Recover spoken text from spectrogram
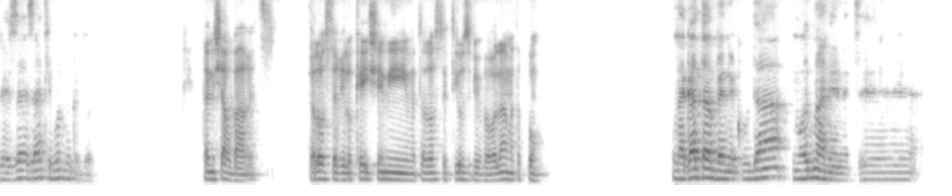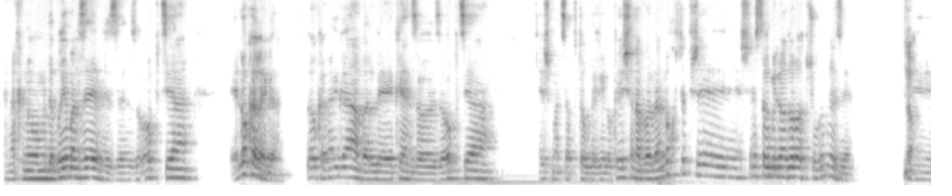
וזה הכיוון בגדול. אתה נשאר בארץ, אתה לא עושה רילוקיישנים, אתה לא עושה טיול סביב העולם, אתה פה. נגעת בנקודה מאוד מעניינת. אנחנו מדברים על זה, וזו אופציה, לא כרגע, לא כרגע, אבל אה, כן, זו, זו אופציה, יש מצב טוב לרילוקיישן, אבל אני לא חושב ש-10 מיליון דולר קשורים לזה. לא. אה,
